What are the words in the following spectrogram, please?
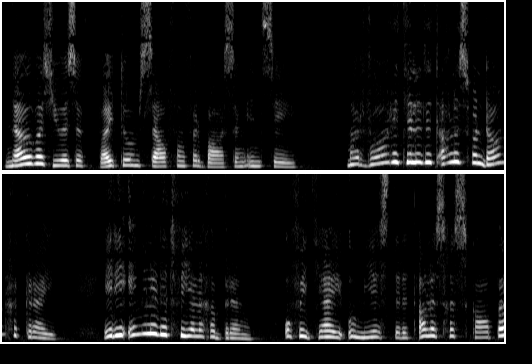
Nou was Joosef buiten homself van verbasing en sê, Maar waar het julle dit alles vandaan gekry? Het die engele dit vir julle gebring? Of het jy, o meester, het alles geskape?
